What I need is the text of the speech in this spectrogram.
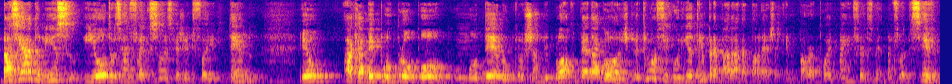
Baseado nisso e outras reflexões que a gente foi tendo, eu acabei por propor um modelo que eu chamo de bloco pedagógico. Eu tinha uma figurinha, eu tinha preparado a palestra aqui no PowerPoint, mas infelizmente não foi possível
